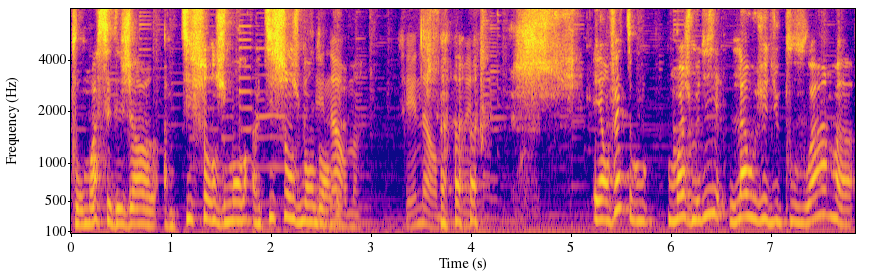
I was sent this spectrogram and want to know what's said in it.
pour moi, c'est déjà un petit changement, un petit changement d'angle. Énorme, c'est énorme. Et en fait, moi, je me dis, là où j'ai du pouvoir,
